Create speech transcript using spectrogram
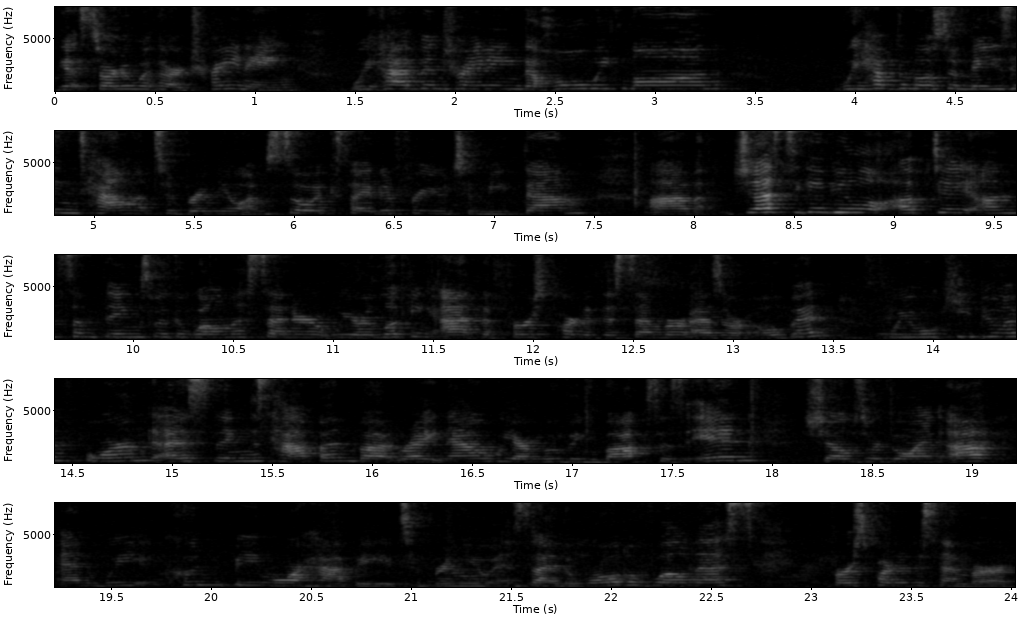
get started with our training. We have been training the whole week long. We have the most amazing talent to bring you. I'm so excited for you to meet them. Um, just to give you a little update on some things with the Wellness Center, we are looking at the first part of December as our open. We will keep you informed as things happen, but right now we are moving boxes in, shelves are going up, and we couldn't be more happy to bring you inside the world of wellness first part of December.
